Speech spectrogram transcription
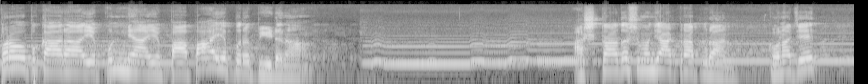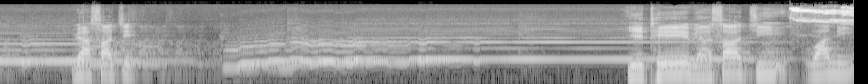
परोपकाराय पुण्याय पापाय परपीडना। अष्टादश म्हणजे अठरा पुराण। कोणाचे? व्यासाचे। येथे व्यासाची वाणी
